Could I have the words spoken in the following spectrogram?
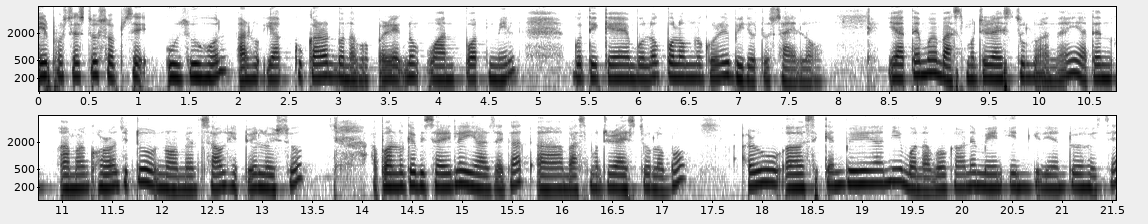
এই প্ৰচেছটো চবচে উজু হ'ল আৰু ইয়াক কুকাৰত বনাব পাৰি একদম ওৱান পট মিল গতিকে বলক পলম নকৰি ভিডিঅ'টো চাই লওঁ। ইয়াতে মই বাচমতি ৰাইচটো লোৱা নাই। ইয়াতে আমাৰ ঘৰৰ যিটো নৰ্মেল চাউল সেইটোৱে লৈছোঁ। আপোনালোকে বিচাৰিলে ইয়াৰ জেগাত বাচমতি ৰাইচটো ল'ব। আৰু চিকেন বিৰিয়ানী বনাবৰ কাৰণে মেইন ইনগ্ৰিডিয়েণ্টটোৱে হৈছে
